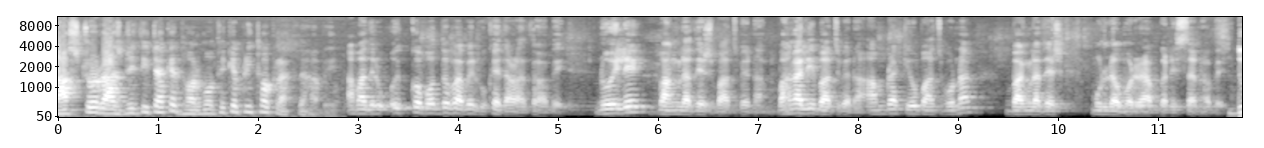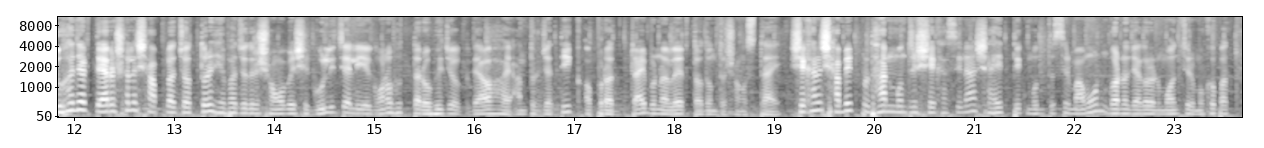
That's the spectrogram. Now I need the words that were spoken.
রাষ্ট্র রাজনীতিটাকে ধর্ম থেকে পৃথক রাখতে হবে। আমাদের ঐক্যবদ্ধভাবে রুখে দাঁড়াতে হবে। নইলে বাংলাদেশ বাঁচবে না বাঙালি বাঁচবে না আমরা কেউ বাঁচবো না। বাংলাদেশ মূল্যমরের আফগানিস্তান হবে। দু সালে শাপলা চত্বরে হেফাজতের সমাবেশে গুলি চালিয়ে গণহত্যার অভিযোগ দেওয়া হয় আন্তর্জাতিক অপরাধ ট্রাইব্যুনালের তদন্ত সংস্থায়। সেখানে সাবেক প্রধানমন্ত্রী শেখ হাসিনা সাহিত্যিক মুদ্দাসির মামুন গণজাগরণ মঞ্চের মুখপাত্র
